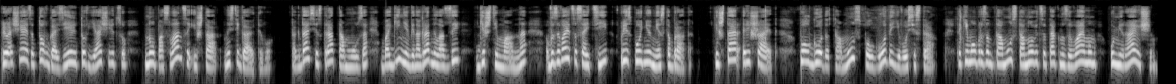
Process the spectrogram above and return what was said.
превращается то в газель, то в ящерицу, но посланцы Иштар настигают его. Тогда сестра Тамуза, богиня виноградной лозы Гештиманна, вызывается сойти в преисподнюю вместо брата. Иштар решает полгода Тамуз, полгода его сестра. Таким образом, Тамуз становится так называемым умирающим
